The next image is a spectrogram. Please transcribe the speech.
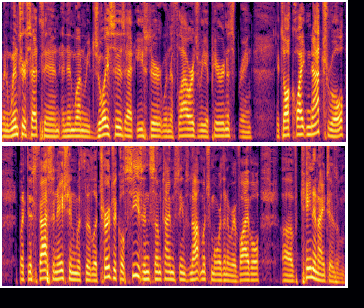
when winter sets in, and then one rejoices at Easter when the flowers reappear in the spring. It's all quite natural, but this fascination with the liturgical season sometimes seems not much more than a revival of Canaanitism.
